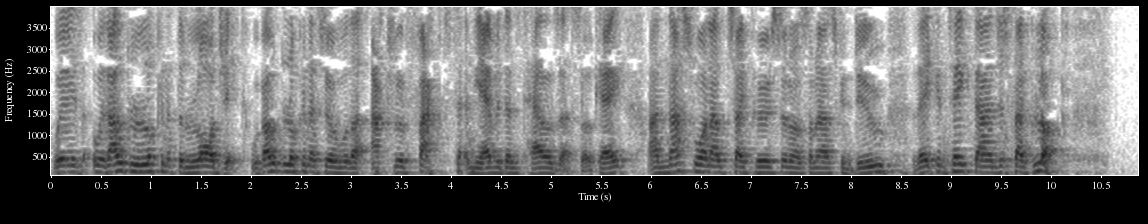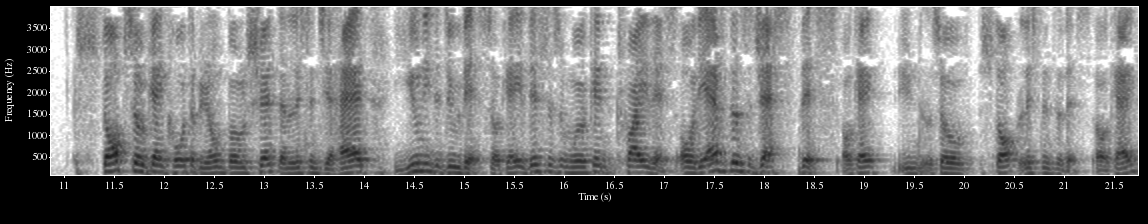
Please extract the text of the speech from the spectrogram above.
Whereas without looking at the logic, without looking at what the actual facts and the evidence tells us, okay? And that's what an outside person or someone else can do. They can take that and just like, look, stop sort of getting caught up in your own bullshit and listen to your head. You need to do this, okay? This isn't working, try this. Or the evidence suggests this, okay? You, so stop listening to this, okay?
